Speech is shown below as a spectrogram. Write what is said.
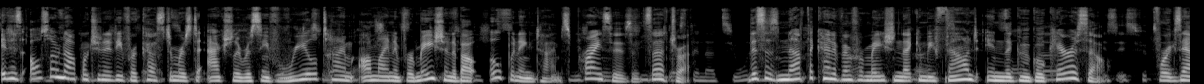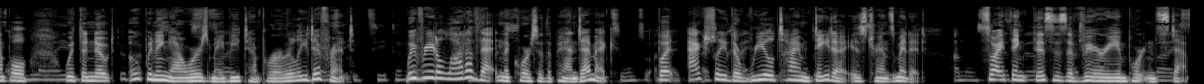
it is also an opportunity for customers to actually receive real time online information about opening times, prices, etc. This is not the kind of information that can be found in the Google carousel. For example, with the note opening hours may be temporarily different. We've read a lot of that in the course of the pandemic, but actually the real time data is transmitted. So I think this is a very important step,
